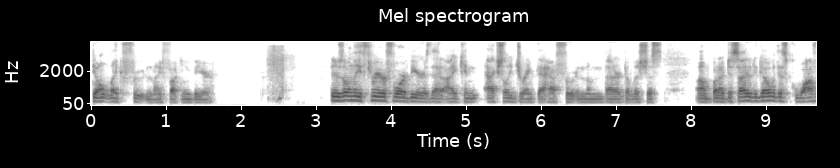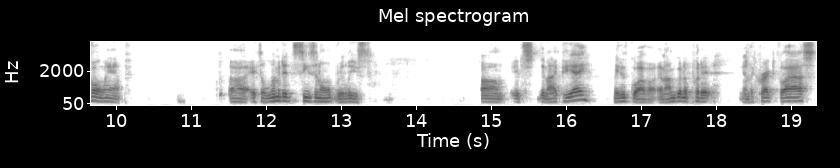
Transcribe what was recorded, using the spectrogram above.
don't like fruit in my fucking beer. There's only three or four beers that I can actually drink that have fruit in them that are delicious. Um, but I've decided to go with this guava lamp. Uh, it's a limited seasonal release. Um, it's an IPA made with guava, and I'm going to put it in the correct glass,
